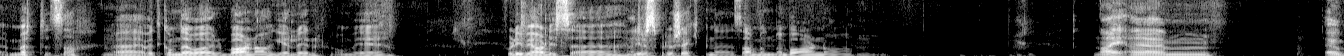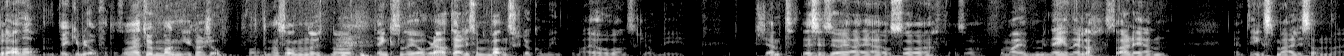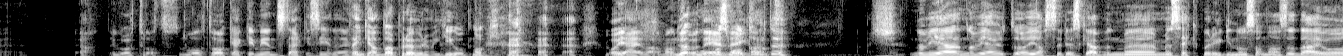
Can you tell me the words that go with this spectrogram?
møttes, da. Jeg vet ikke om det var barnehage, eller om vi Fordi vi har disse livsprosjektene sammen med barn og Nei, ehm, det er jo bra, da. At det ikke blir oppfattet sånn. Jeg tror mange kanskje oppfatter meg sånn uten å tenke så nøye over det. At det er liksom vanskelig å komme inn på meg, og vanskelig å bli skjemt. Det syns jo jeg er også, også For meg, min egen del, da, så er det en, en ting som er liksom eh, Ja, det går trått. Smalltalk er ikke min sterke side. tenker jeg at da prøver de ikke godt nok. og jeg, da. Man må dele Du er god på smalltalk, du. Når vi, er, når vi er ute og jazzer i skauen med, med sekk på ryggen og sånn, altså det er jo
